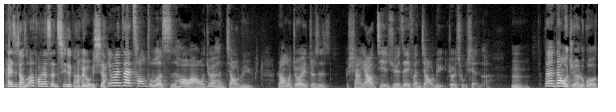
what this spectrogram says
开始想说啊，他在生气了，赶快回我一下。因为在冲突的时候啊，我就会很焦虑，然后我就会就是想要解决这一份焦虑，就会出现了。嗯，但但我觉得如果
